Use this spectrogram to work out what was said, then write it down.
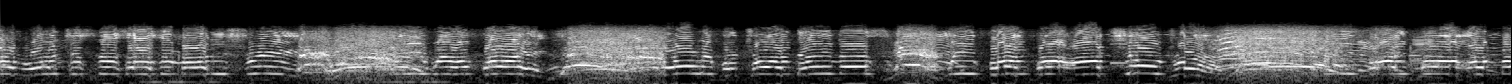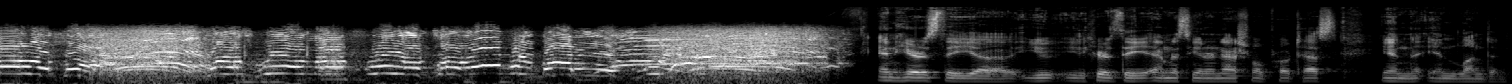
And righteousness has a mighty stream. We will fight not only for Troy Davis, we fight for our children. We fight for America. Because we're not free until everybody is free. And here's the uh, you, you- here's the Amnesty International protest in in London.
